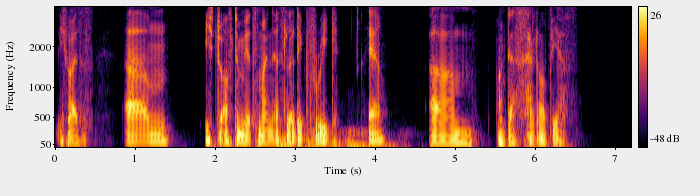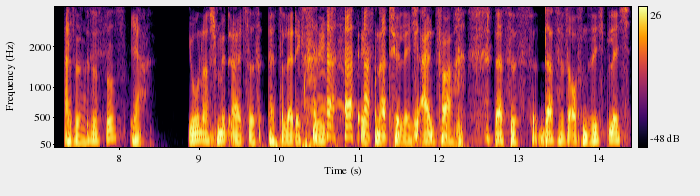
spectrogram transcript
ich weiß es. Ähm, ich drafte mir jetzt meinen Athletic Freak. Ja. Ähm, und das ist halt obvious. Also, Ist es das? ja. Jonas Schmidt als Athletic Freak ist natürlich einfach, das ist, das ist offensichtlich.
